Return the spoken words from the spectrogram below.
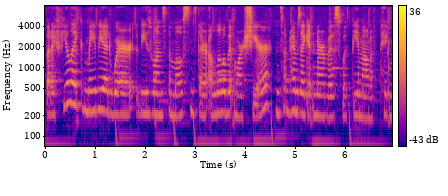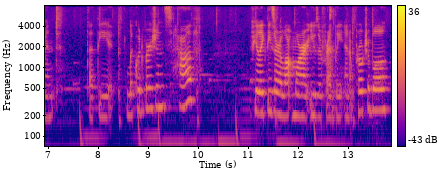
But I feel like maybe I'd wear these ones the most since they're a little bit more sheer. And sometimes I get nervous with the amount of pigment that the liquid versions have. I feel like these are a lot more user-friendly and approachable,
